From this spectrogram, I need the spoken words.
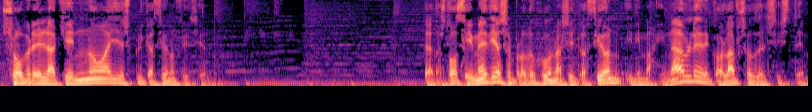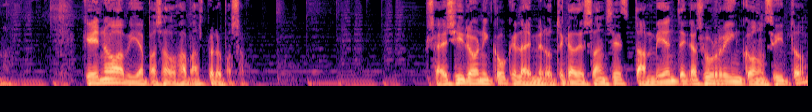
sobre la que no hay explicación oficial. A las doce y media se produjo una situación inimaginable de colapso del sistema, que no había pasado jamás, pero pasó. O sea, es irónico que la hemeroteca de Sánchez también tenga su rinconcito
